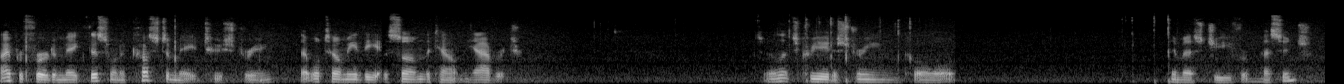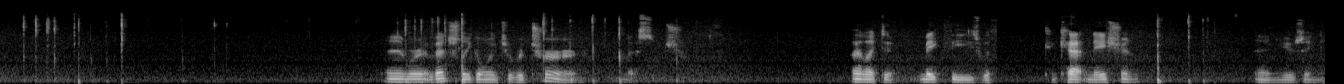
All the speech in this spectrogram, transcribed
I prefer to make this one a custom-made toString that will tell me the, the sum, the count, and the average. So let's create a string called MSG for message. And we're eventually going to return message. I like to make these with concatenation and using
